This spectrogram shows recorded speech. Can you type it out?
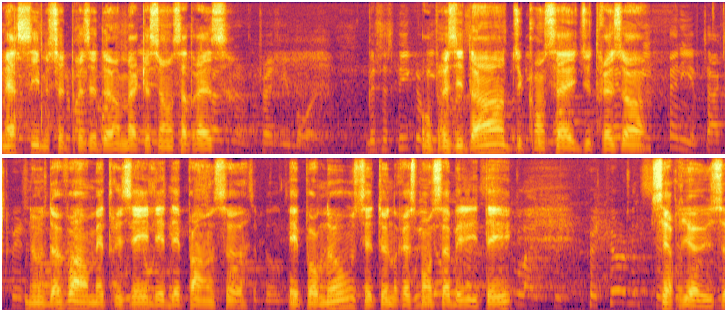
Merci, Monsieur le Président. Ma question s'adresse au président du Conseil du Trésor. Nous devons maîtriser les dépenses et pour nous, c'est une responsabilité sérieuse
